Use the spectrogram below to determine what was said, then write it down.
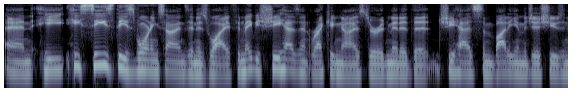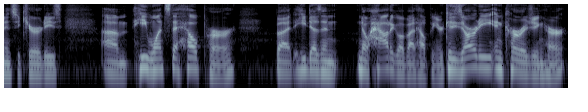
and he he sees these warning signs in his wife, and maybe she hasn't recognized or admitted that she has some body image issues and insecurities. Um, he wants to help her, but he doesn't know how to go about helping her because he's already encouraging her.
